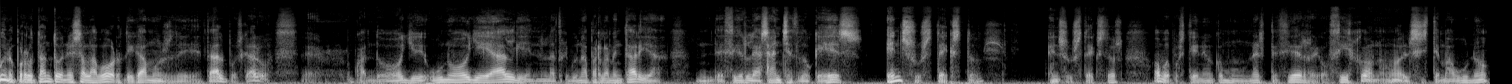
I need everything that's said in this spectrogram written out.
bueno, por lo tanto, en esa labor, digamos, de tal, pues claro, cuando oye, uno oye a alguien en la tribuna parlamentaria decirle a Sánchez lo que es en sus textos, en sus textos, hombre, pues tiene como una especie de regocijo, ¿no? El sistema 1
